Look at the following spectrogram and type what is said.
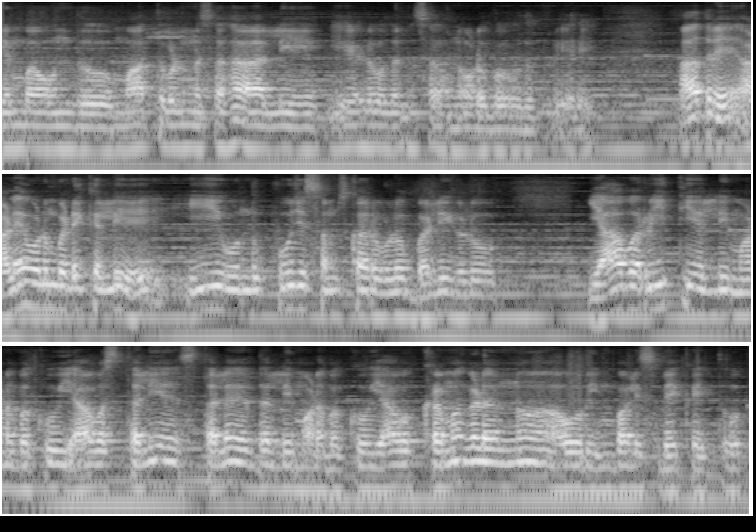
ಎಂಬ ಒಂದು ಮಾತುಗಳನ್ನು ಸಹ ಅಲ್ಲಿ ಹೇಳುವುದನ್ನು ಸಹ ನೋಡಬಹುದು ಪ್ರಿಯರಿ. ಆದರೆ ಹಳೆ ಒಡಂಬಡಿಕೆಯಲ್ಲಿ ಈ ಒಂದು ಪೂಜೆ ಸಂಸ್ಕಾರಗಳು, ಬಲಿಗಳು ಯಾವ ರೀತಿಯಲ್ಲಿ ಮಾಡಬೇಕು, ಯಾವ ಸ್ಥಳೀಯ ಸ್ಥಳದಲ್ಲಿ ಮಾಡಬೇಕು, ಯಾವ ಕ್ರಮಗಳನ್ನು ಅವರು ಹಿಂಬಾಲಿಸಬೇಕಾಯಿತು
